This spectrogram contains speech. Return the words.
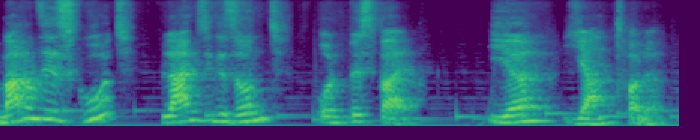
Machen Sie es gut, bleiben Sie gesund und bis bald. Ihr Jan Tolle.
